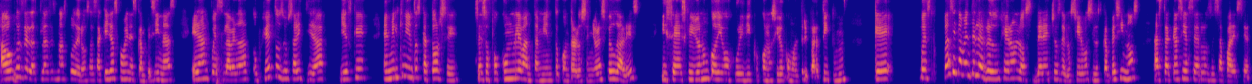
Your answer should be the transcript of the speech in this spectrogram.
a ojos de las clases más poderosas, aquellas jóvenes campesinas eran, pues, la verdad, objetos de usar y tirar. Y es que en 1514 se sofocó un levantamiento contra los señores feudales y se escribió en un código jurídico conocido como el tripartitum, que pues básicamente le redujeron los derechos de los siervos y los campesinos hasta casi hacerlos desaparecer.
